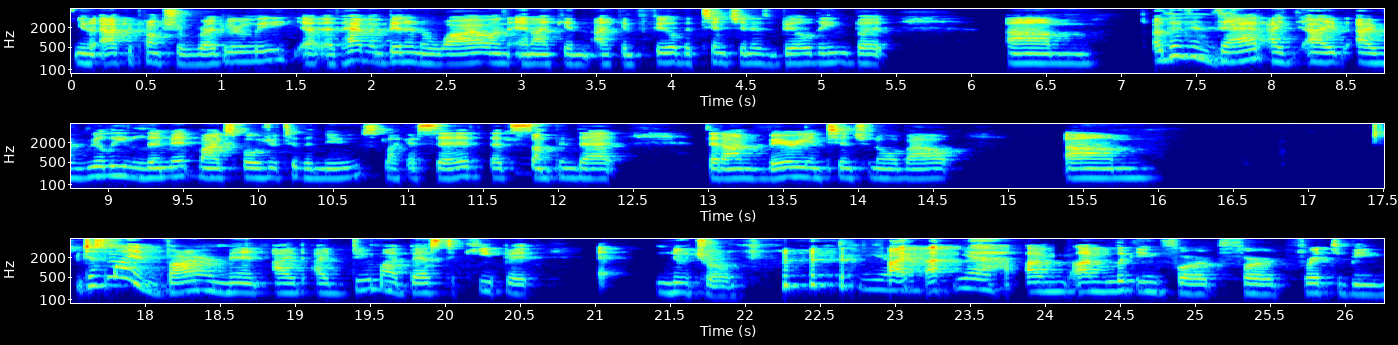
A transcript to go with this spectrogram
you know, acupuncture regularly. I, I, haven't been in a while, and, and I can I can feel the tension is building. But um, other than that, I, I, I really limit my exposure to the news. Like I said, that's something that that I'm very intentional about. Um, just my environment, I, I do my best to keep it eh, neutral. Yeah. I, yeah. I'm I'm looking for for for it to be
